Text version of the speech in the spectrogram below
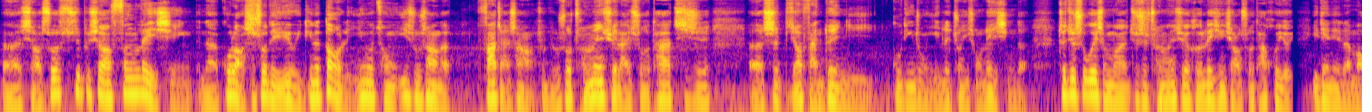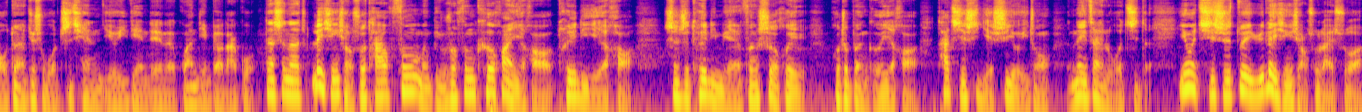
呃，小说需不需要分类型？那郭老师说的也有一定的道理，因为从艺术上的发展上，就比如说纯文学来说，它其实，呃，是比较反对你固定种一类这一种类型的。这就是为什么就是纯文学和类型小说它会有一点点的矛盾，就是我之前有一点点的观点表达过。但是呢，类型小说它分门，比如说分科幻也好，推理也好，甚至推理里面分社会或者本格也。好，它其实也是有一种内在逻辑的，因为其实对于类型小说来说，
